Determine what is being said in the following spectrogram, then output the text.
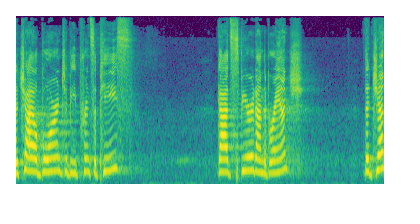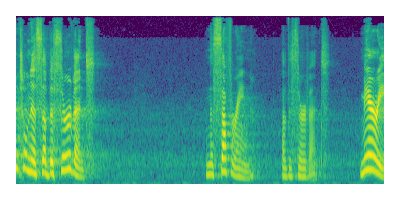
the child born to be Prince of Peace, God's Spirit on the branch, the gentleness of the servant, and the suffering of the servant. Mary,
